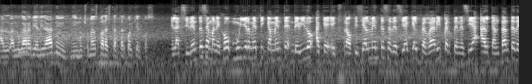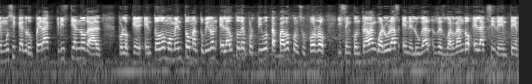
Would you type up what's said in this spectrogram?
al, lugar de vialidad ni mucho menos para descartar cualquier cosa. El accidente se manejó muy herméticamente debido a que extraoficialmente se decía que el Ferrari pertenecía al cantante de música grupera Cristian Nodal, por lo que en todo momento mantuvieron el auto deportivo tapado con su forro y se encontraban guaruras en el lugar resguardando el accidente.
